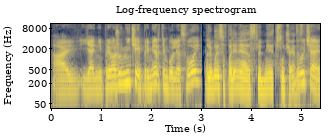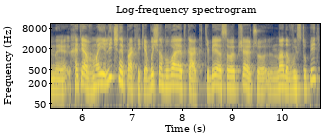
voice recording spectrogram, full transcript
А я не привожу ничей пример, тем более свой. Любые совпадения с людьми случайные. Случайные. Хотя в моей личной практике обычно бывает как? Тебе сообщают, что надо выступить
